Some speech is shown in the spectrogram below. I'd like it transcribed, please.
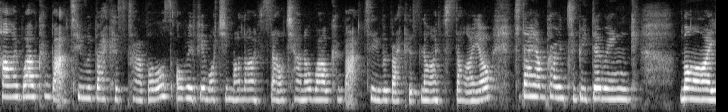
Hi, welcome back to Rebecca's Travels or if you're watching my lifestyle channel, welcome back to Rebecca's Lifestyle. Today I'm going to be doing my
